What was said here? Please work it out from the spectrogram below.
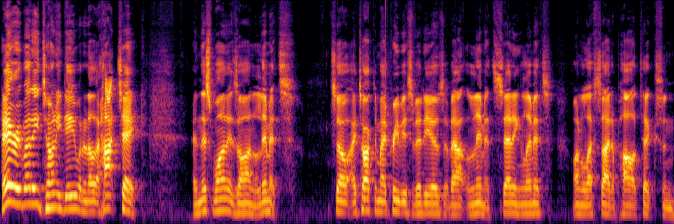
Hey everybody, Tony D with another hot take. And this one is on limits. So I talked in my previous videos about limits, setting limits on the left side of politics and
